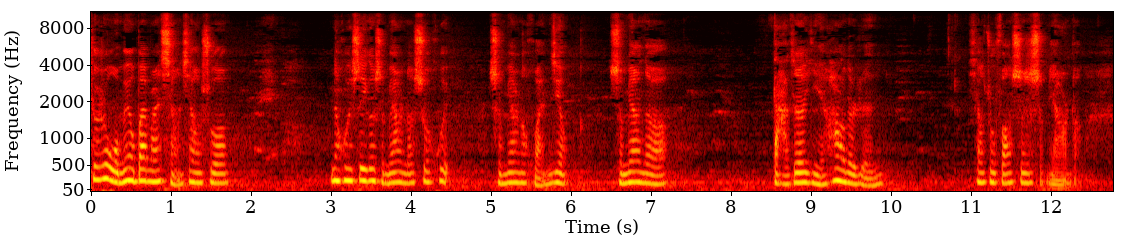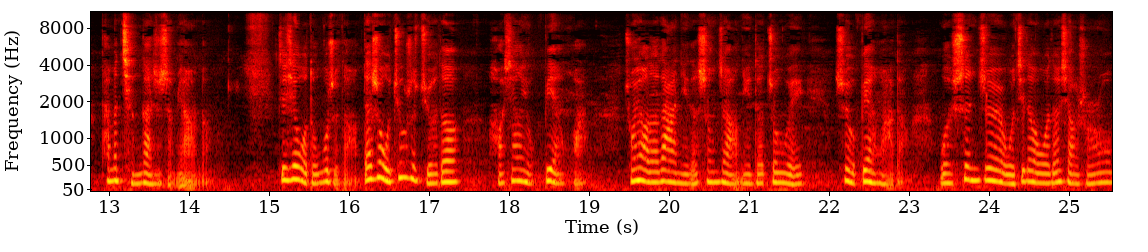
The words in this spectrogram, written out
就是我没有办法想象说，那会是一个什么样的社会，什么样的环境，什么样的打着引号的人，相处方式是什么样的，他们情感是什么样的，这些我都不知道。但是我就是觉得好像有变化。从小到大，你的生长，你的周围。是有变化的。我甚至我记得我的小时候，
